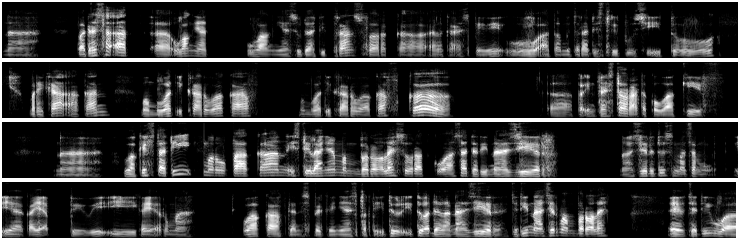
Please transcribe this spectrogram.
Nah, pada saat uh, uangnya uangnya sudah ditransfer ke LKSPWU atau mitra distribusi itu, mereka akan membuat ikrar wakaf, membuat ikrar wakaf ke uh, ke investor atau ke wakif. Nah, wakif tadi merupakan istilahnya memperoleh surat kuasa dari nazir. Nazir itu semacam ya kayak BWI, kayak rumah wakaf dan sebagainya seperti itu. Itu adalah nazir. Jadi nazir memperoleh eh jadi wa,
